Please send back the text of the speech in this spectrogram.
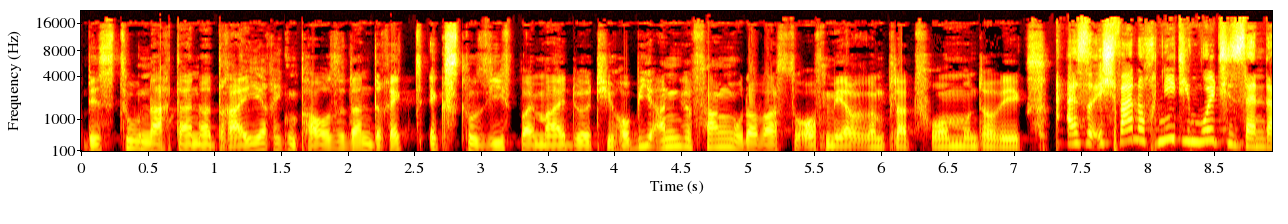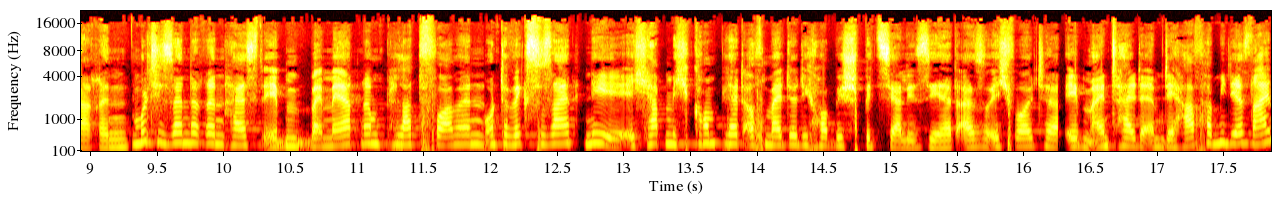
Bist du nach deiner dreijährigen Pause dann direkt exklusiv bei My Dirty Hobby angefangen oder warst du auf mehreren Plattformen unterwegs? Also ich war noch nie die Multisenderin. Multisenderin heißt eben bei mehreren Plattformen unterwegs zu sein. Nee, ich habe mich komplett auf My Dirty Hobby spezialisiert. Also ich wollte eben ein Teil der MDH-Familie sein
